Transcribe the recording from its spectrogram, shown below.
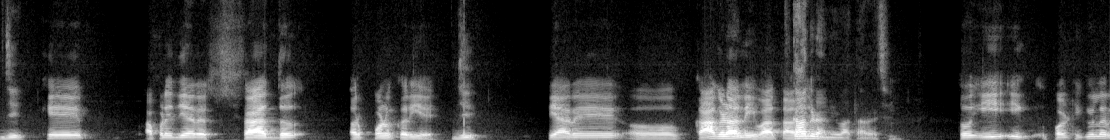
જી. કે આપણે જ્યારે શ્રાદ્ધ અર્પણ કરીએ જી. ત્યારે કાગડાની વાત આવે. કાગડાની વાત આવે છે. તો એ ઈ પર્ટિક્યુલર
